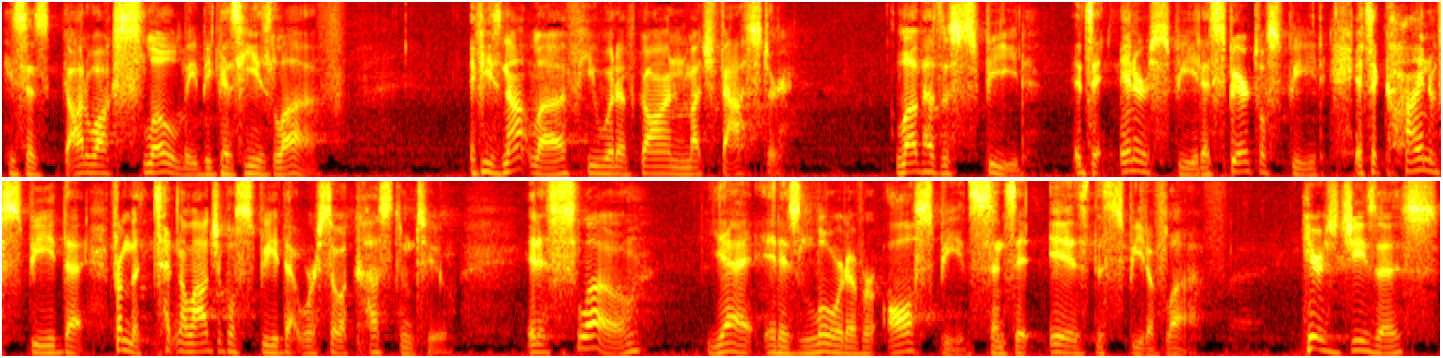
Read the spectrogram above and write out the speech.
He says, God walks slowly because he is love. If he's not love, he would have gone much faster. Love has a speed. It's an inner speed, a spiritual speed. It's a kind of speed that, from the technological speed that we're so accustomed to, it is slow, yet it is Lord over all speeds since it is the speed of love. Here's Jesus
